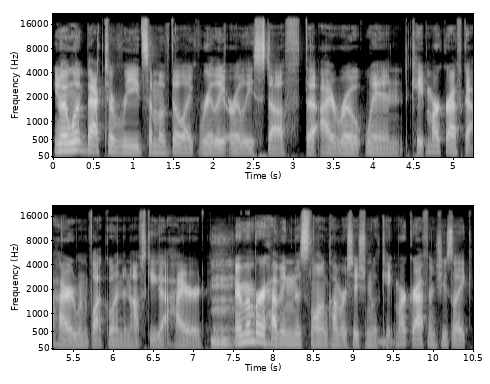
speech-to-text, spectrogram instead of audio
you know, I went back to read some of the like really early stuff that I wrote when Kate Markgraf got hired, when Vlatko Andonovski got hired. Mm. I remember having this long conversation with Kate Markgraf, and she's like,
